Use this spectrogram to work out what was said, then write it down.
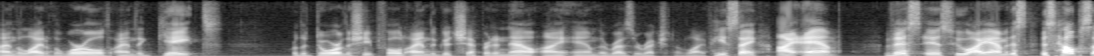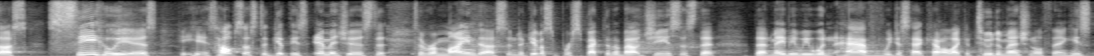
I am the light of the world, I am the gate or the door of the sheepfold, I am the good shepherd, and now I am the resurrection of life. He's saying, I am. This is who I am. This, this helps us see who He is. He, he helps us to get these images to, to remind us and to give us a perspective about Jesus that, that maybe we wouldn't have if we just had kind of like a two dimensional thing. He's,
